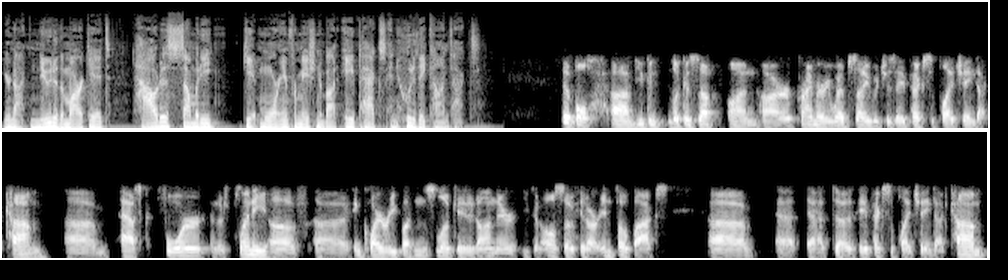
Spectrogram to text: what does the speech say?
You're not new to the market. How does somebody get more information about Apex and who do they contact? Simple. Um, you can look us up on our primary website, which is apexsupplychain.com. Um, ask for, and there's plenty of uh, inquiry buttons located on there. You can also hit our info box um, at, at uh, apexsupplychain.com.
